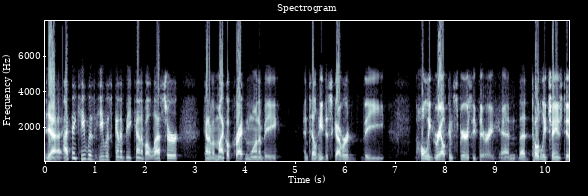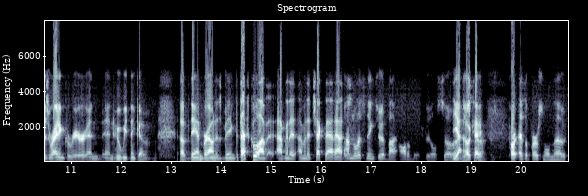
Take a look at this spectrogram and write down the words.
Yeah, I think he was he was going to be kind of a lesser, kind of a Michael Crichton wannabe, until he discovered the Holy Grail conspiracy theory, and that totally changed his writing career and and who we think of of Dan Brown as being. But that's cool. I'm I'm gonna I'm gonna check that out. I'm listening to it by Audible, Phil. So uh, Yeah, just, okay. uh, per, as a personal note,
